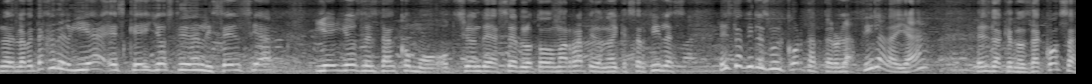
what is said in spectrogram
no, la ventaja del guía es que ellos tienen licencia y ellos les dan como opción de hacerlo todo más rápido, no hay que hacer filas. Esta fila es muy corta, pero la fila de allá es la que nos da cosa.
